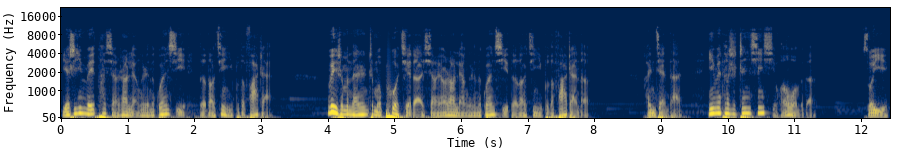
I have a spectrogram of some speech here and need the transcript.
也是因为他想让两个人的关系得到进一步的发展。为什么男人这么迫切的想要让两个人的关系得到进一步的发展呢？很简单，因为他是真心喜欢我们的。所以，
